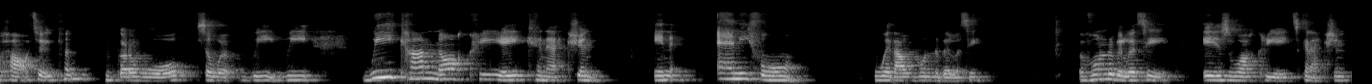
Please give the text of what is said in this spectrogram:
heart open. We've got a wall. So we we we cannot create connection in any form without vulnerability. Vulnerability is what creates connection.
